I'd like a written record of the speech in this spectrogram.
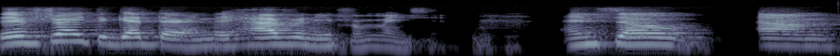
They've tried to get there and they have an information. And so um,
